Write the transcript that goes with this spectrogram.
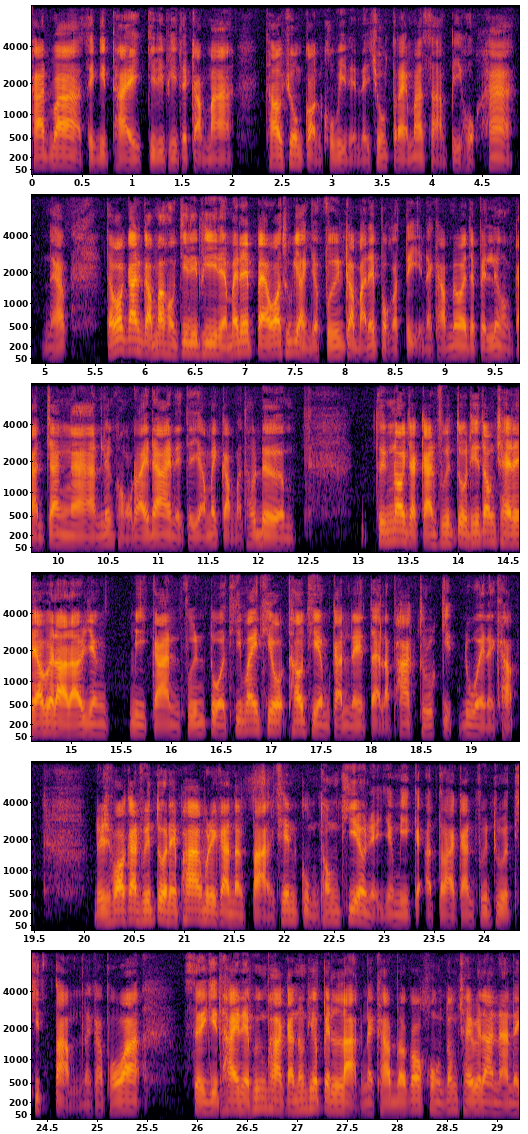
คาดว่าเศรษฐกิจไทย GDP จะกลับมาเท่าช่วงก่อนโควิดเนี่ยในช่วงไตรมาส 3 ปี 65 นะครับ แต่ว่าการกลับมาของ GDP เนี่ยไม่ได้แปลว่าทุกอย่างจะฟื้นกลับมาได้ปกตินะครับ ไม่ว่าจะเป็นเรื่องของการจ้างงานเรื่องของรายได้เนี่ยจะยังไม่กลับมาเท่าเดิม ซึ่งนอกจากการฟื้นตัวที่ต้องใช้ระยะเวลาแล้วยังมีการฟื้นตัวที่ไม่เท่าเทียมกันในแต่ละภาคธุรกิจด้วยนะครับ โดยเฉพาะการฟื้นตัวในภาคบริการต่างๆ เช่นกลุ่มท่องเที่ยวเนี่ยยังมีอัตราการฟื้นตัวที่ต่ำนะครับ เพราะว่าเศรษฐกิจไทยเนี่ยพึ่งพาการท่องเที่ยวเป็นหลักนะครับ แล้วก็คงต้องใช้เวลานานใน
